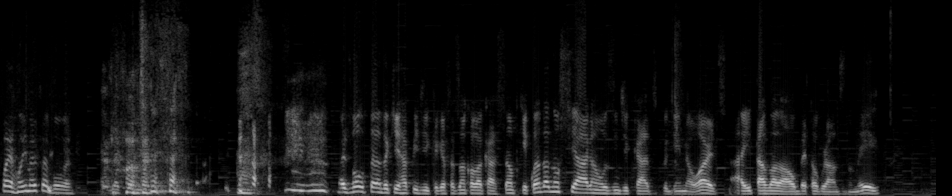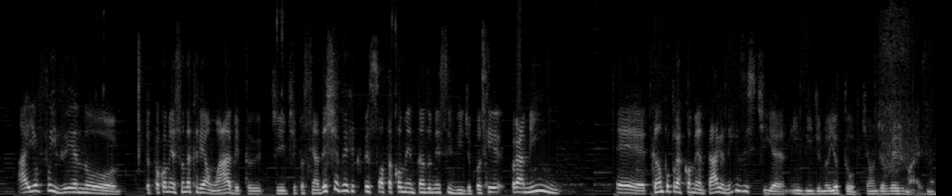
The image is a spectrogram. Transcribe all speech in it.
Foi ruim, mas foi boa. Mas voltando aqui rapidinho, queria fazer uma colocação, porque quando anunciaram os indicados pro Game Awards, aí tava lá o Battlegrounds no meio. Aí eu fui ver no. Eu tô começando a criar um hábito de tipo assim, ah, deixa eu ver o que o pessoal tá comentando nesse vídeo, porque pra mim, é, campo pra comentário nem existia em vídeo no YouTube, que é onde eu vejo mais, né?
